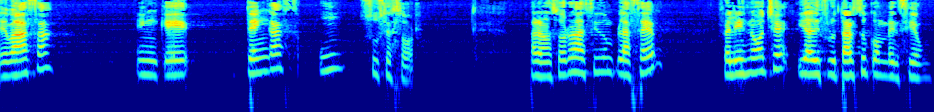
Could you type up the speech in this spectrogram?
se basa en que tengas un sucesor. Para nosotros ha sido un placer. Feliz noche y a disfrutar su convención.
